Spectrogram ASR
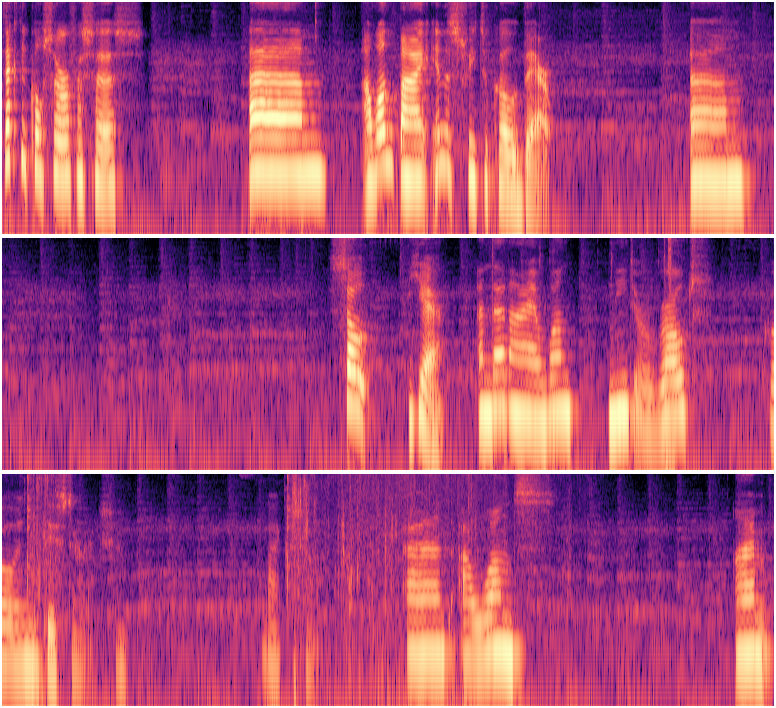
technical services. Um, I want my industry to go there. Um, so yeah, and then I want need a road going this direction. Like so. And I want... I'm...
